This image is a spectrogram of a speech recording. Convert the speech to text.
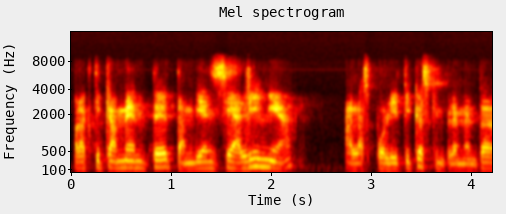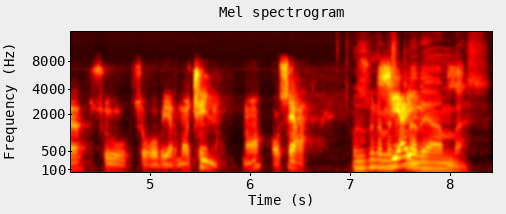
prácticamente también se alinea a las políticas que implementa su, gobierno chino, ¿no? O sea... es una mezcla de ambas.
